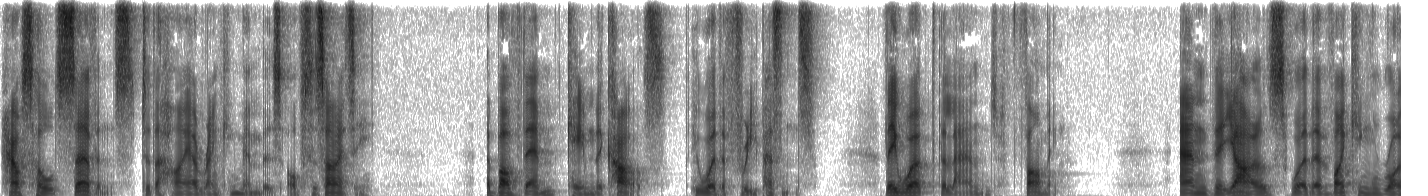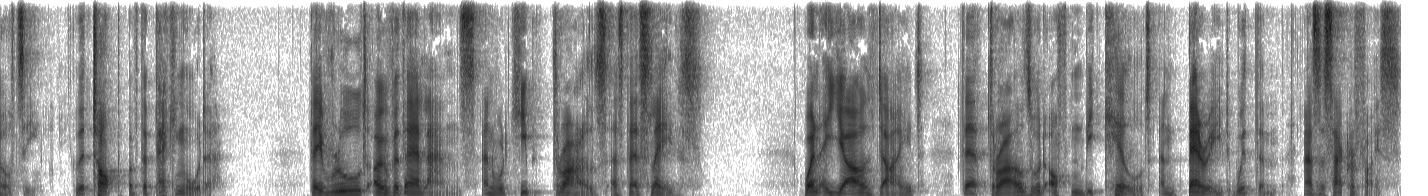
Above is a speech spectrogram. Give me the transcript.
household servants to the higher ranking members of society. Above them came the carls, who were the free peasants. They worked the land, farming. And the jarls were the Viking royalty, the top of the pecking order. They ruled over their lands and would keep thralls as their slaves. When a Jarl died, their thralls would often be killed and buried with them as a sacrifice.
